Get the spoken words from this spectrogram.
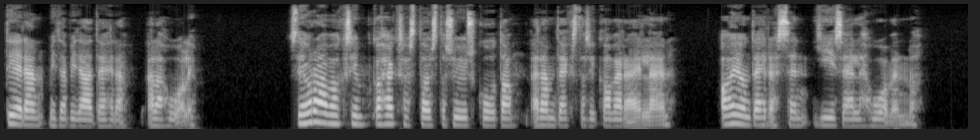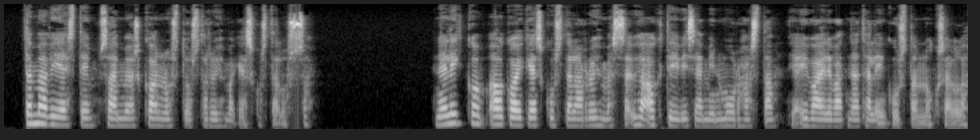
Tiedän, mitä pitää tehdä, älä huoli. Seuraavaksi 18. syyskuuta Adam tekstasi kavereilleen. Aion tehdä sen JClle huomenna. Tämä viesti sai myös kannustusta ryhmäkeskustelussa. Nelikko alkoi keskustella ryhmässä yhä aktiivisemmin murhasta ja ivailivat Natalin kustannuksella.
